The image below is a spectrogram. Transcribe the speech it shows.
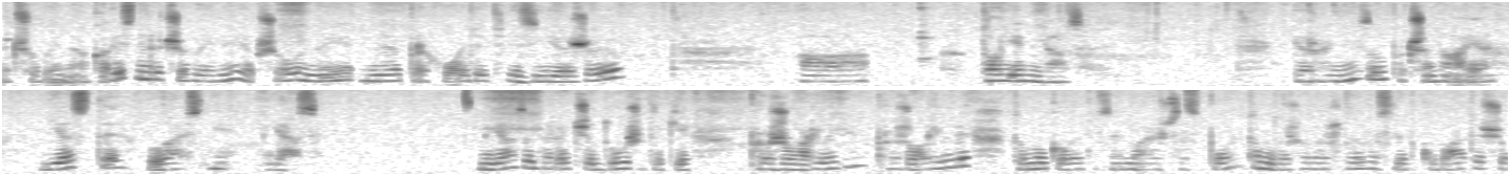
речовини. А корисні речовини, якщо вони не приходять з їжею, то є м'язи. І організм починає їсти власні м'язи. М'язи, до речі, дуже такі прожорливі, прожорливі, тому коли ти займаєшся спортом, дуже важливо слідкувати, щоб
